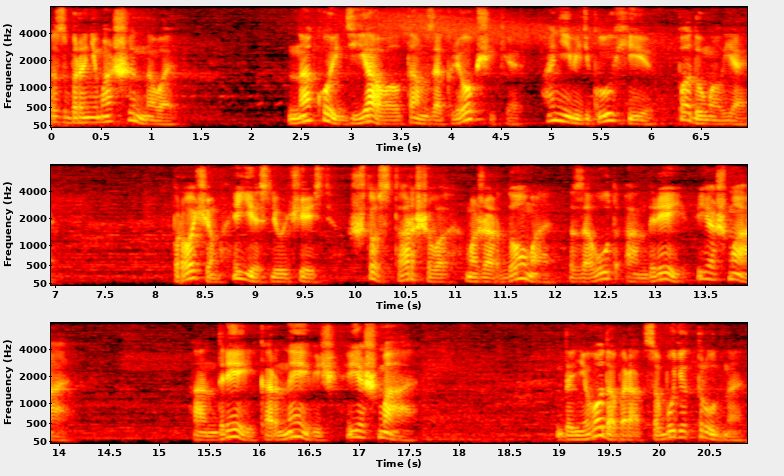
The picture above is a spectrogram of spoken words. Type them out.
с бронемашинного. На кой дьявол там заклепщики? Они ведь глухие, подумал я. Впрочем, если учесть, что старшего мажордома зовут Андрей Яшма. Андрей Корнеевич Яшма. До него добраться будет трудно,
